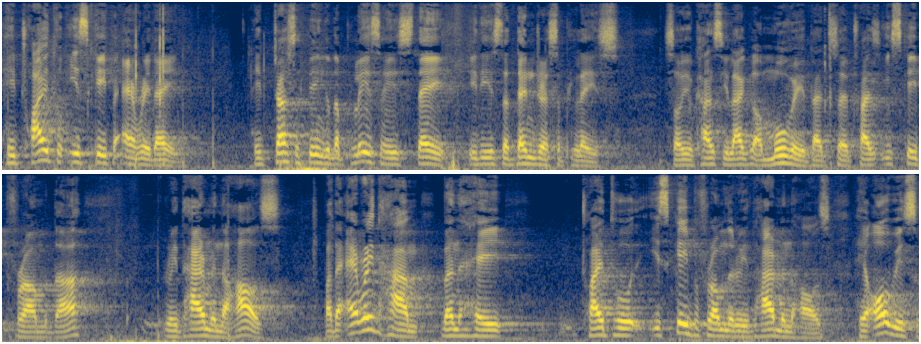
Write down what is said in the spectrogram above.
he tried to escape every day. He just think the place he stay it is a dangerous place. So you can see like a movie that uh, tries to escape from the retirement house. But every time when he try to escape from the retirement house, he always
